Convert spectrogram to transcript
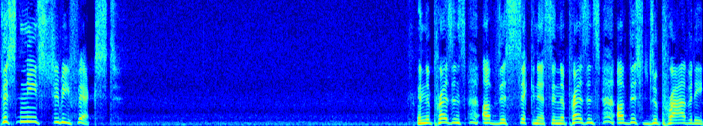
this needs to be fixed. In the presence of this sickness, in the presence of this depravity,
